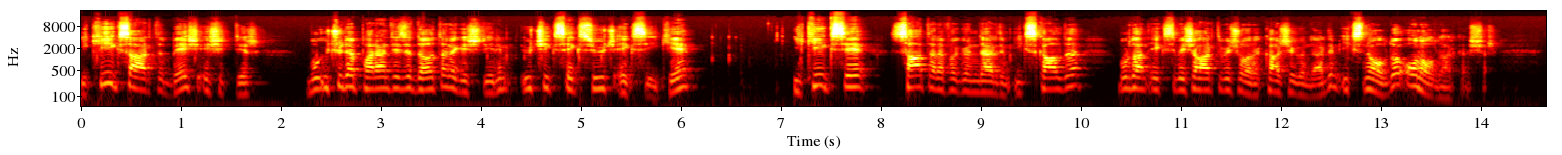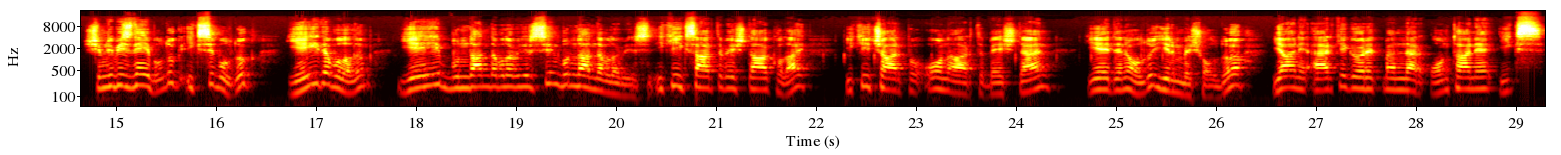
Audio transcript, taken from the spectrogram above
2x artı 5 eşittir. Bu 3'ü de paranteze dağıtarak eşitleyelim. 3x eksi 3 eksi 2. 2x'i sağ tarafa gönderdim. x kaldı. Buradan eksi 5'i artı 5 olarak karşıya gönderdim. x ne oldu? 10 oldu arkadaşlar. Şimdi biz neyi bulduk? x'i bulduk. y'yi de bulalım. y'yi bundan da bulabilirsin, bundan da bulabilirsin. 2x artı 5 daha kolay. 2 çarpı 10 artı 5'ten y'de ne oldu? 25 oldu. Yani erkek öğretmenler 10 tane x,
